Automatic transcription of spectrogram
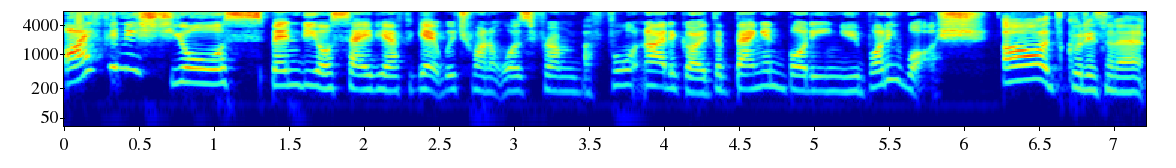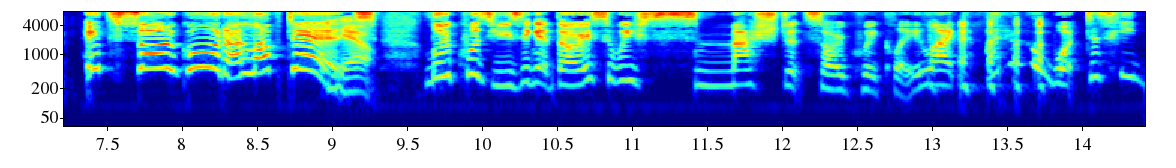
I finished your Spendy or Saviour, I forget which one it was from a fortnight ago, the Bang & Body new body wash. Oh, it's good, isn't it? It's so good. I loved it. Yeah. Luke was using it though, so we smashed it so quickly. Like, I don't know what does he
